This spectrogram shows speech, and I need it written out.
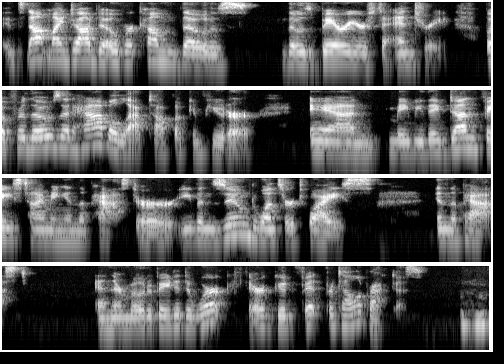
it's not my job to overcome those those barriers to entry. But for those that have a laptop, a computer, and maybe they've done FaceTiming in the past or even Zoomed once or twice in the past and they're motivated to work, they're a good fit for telepractice. Mm-hmm.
